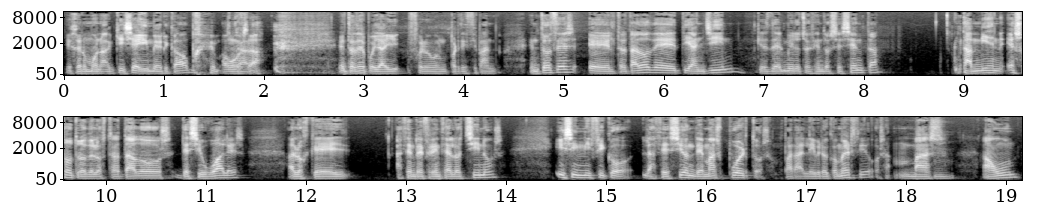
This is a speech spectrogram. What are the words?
Dijeron, bueno, aquí si hay mercado, pues vamos a... Entonces, pues ahí fueron participando. Entonces, el Tratado de Tianjin, que es del 1860, también es otro de los tratados desiguales a los que hacen referencia los chinos y significó la cesión de más puertos para el libre comercio, o sea, más aún,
